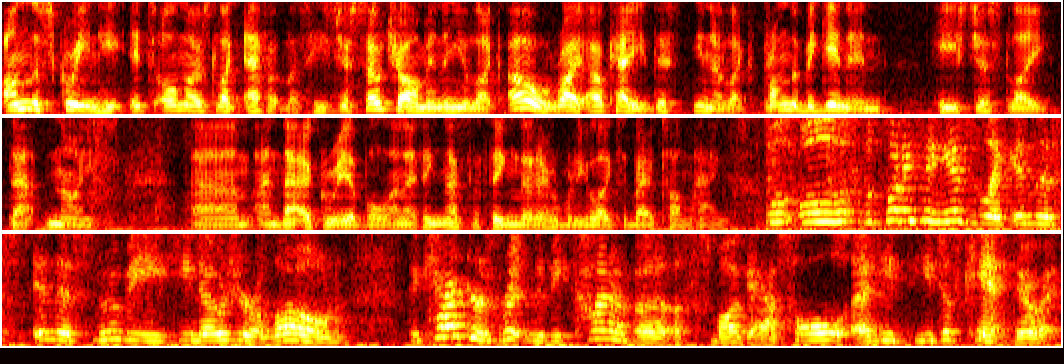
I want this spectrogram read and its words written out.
on the screen, he it's almost like effortless. He's just so charming, and you're like, oh right, okay, this, you know, like from the beginning, he's just like that nice. Um, and that agreeable, and I think that's the thing that everybody likes about Tom Hanks. well, well, the funny thing is, like in this in this movie, he knows you're alone. The character is written to be kind of a, a smug asshole, and he he just can't do it.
